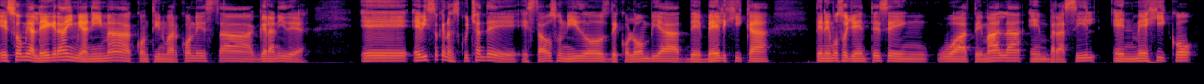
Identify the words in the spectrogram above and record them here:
Eso me alegra y me anima a continuar con esta gran idea. Eh, he visto que nos escuchan de Estados Unidos, de Colombia, de Bélgica. Tenemos oyentes en Guatemala, en Brasil, en México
